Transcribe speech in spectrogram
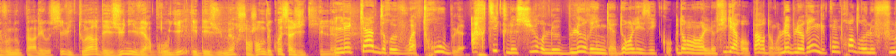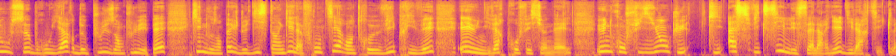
Vous nous parlez aussi, Victoire, des univers brouillés et des humeurs changeantes. De quoi s'agit-il? Les cadres voient troubles. Article sur le blurring dans les échos, dans le Figaro, pardon. Le blurring, comprendre le flou, ce brouillard de plus en plus épais qui nous empêche de distinguer la frontière entre vie privée et univers professionnel. Une confusion qui qui asphyxie les salariés, dit l'article.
